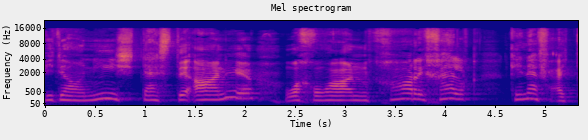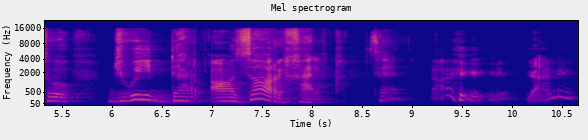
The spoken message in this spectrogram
بدانيش دستاني وأخوان خاري خلق كنفعتو جويد در آزار خلق. زين يعني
